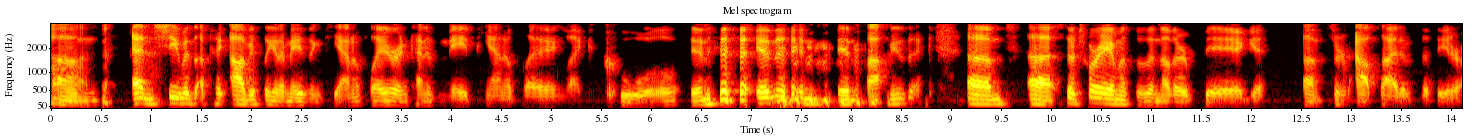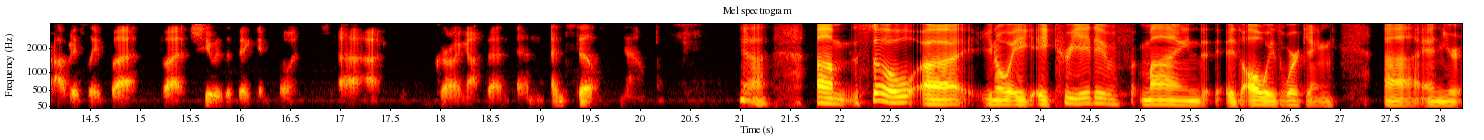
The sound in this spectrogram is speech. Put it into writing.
Um, and she was a, obviously an amazing piano player, and kind of made piano playing like cool in in in, in pop music. Um, uh, so Tori Amos was another big um, sort of outside of the theater, obviously, but but she was a big influence uh, growing up and and and still. Yeah. Um, so, uh, you know, a, a creative mind is always working, uh, and you're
